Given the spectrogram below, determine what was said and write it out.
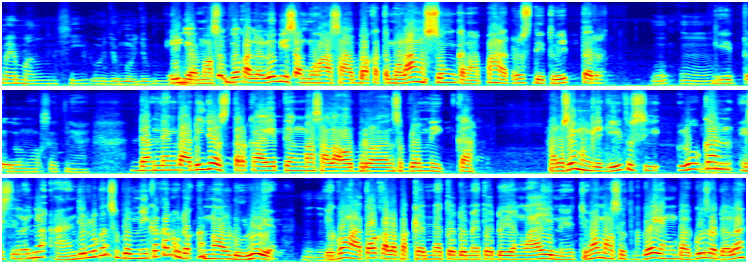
memang sih ujung-ujungnya. Iya, maksud gua kalau lu bisa muhasabah ketemu langsung, kenapa harus di Twitter? Mm-mm. Gitu maksudnya. Dan yang tadi Jos terkait yang masalah obrolan sebelum nikah. Harusnya emang kayak gitu sih. Lu kan istilahnya anjir lu kan sebelum nikah kan udah kenal dulu ya. Ya gua nggak tahu kalau pakai metode-metode yang lain ya. Cuma maksud gue yang bagus adalah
